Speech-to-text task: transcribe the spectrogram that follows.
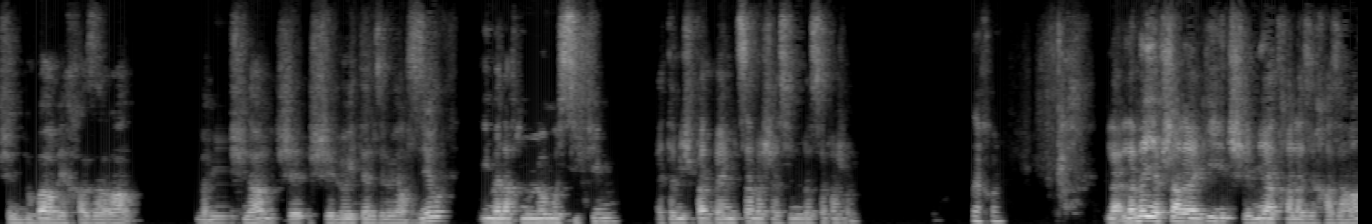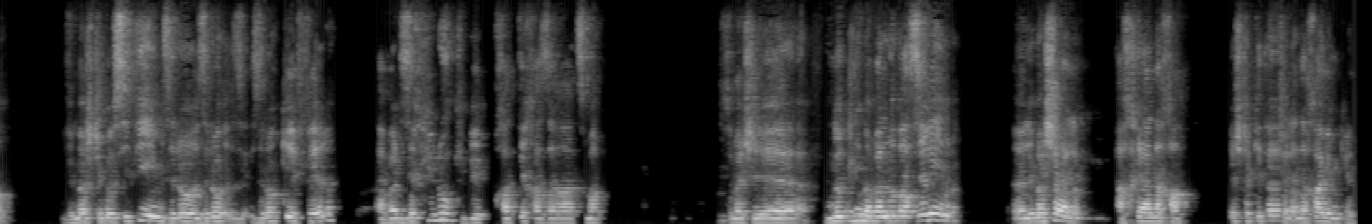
שמדובר בחזרה במשנה, שלא ייתן זה לא יחזיר, אם אנחנו לא מוסיפים את המשפט באמצע, מה שעשינו בסוף עכשיו? נכון. למה אי אפשר להגיד שמההתחלה זה חזרה, ומה שמוסיפים זה לא, זה לא, זה, זה לא כפל, אבל זה חילוק בפרטי חזרה עצמה. זאת אומרת שנותנים אבל לא מחזירים, למשל, אחרי הנחה. יש את הקטע של הנחה גם כן.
